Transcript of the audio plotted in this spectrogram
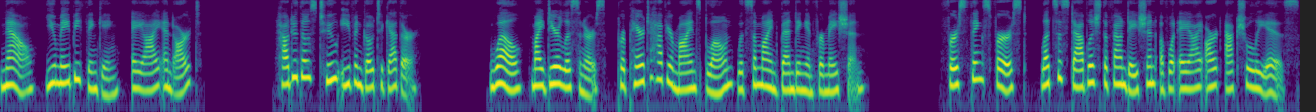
Now, you may be thinking, AI and art? How do those two even go together? Well, my dear listeners, prepare to have your minds blown with some mind bending information. First things first, let's establish the foundation of what AI art actually is.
